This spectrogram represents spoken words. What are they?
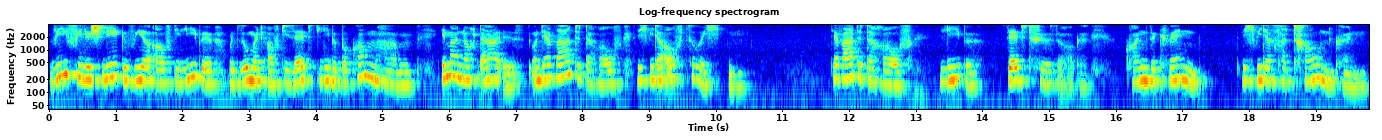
wie viele Schläge wir auf die Liebe und somit auf die Selbstliebe bekommen haben, immer noch da ist und der wartet darauf, sich wieder aufzurichten. Der wartet darauf, Liebe, Selbstfürsorge, Konsequenz, sich wieder vertrauen können.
